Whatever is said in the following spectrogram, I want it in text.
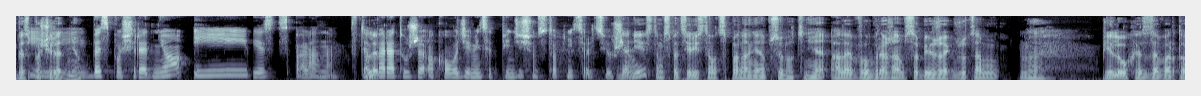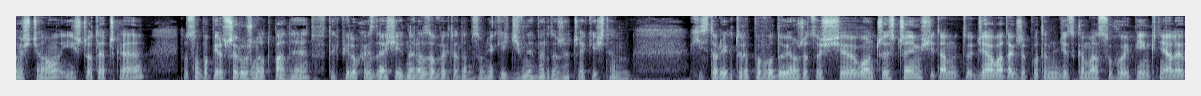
Bezpośrednio. I bezpośrednio i jest spalane w Ale- temperaturze około 950 stopni Celsjusza. Ja nie jestem specjalistą od spalania absolutnie, ale wyobrażam sobie, że jak wrzucam pieluchę z zawartością i szczoteczkę, to są po pierwsze różne odpady. W tych pieluchach zdaje się jednorazowych, to tam są jakieś dziwne bardzo rzeczy, jakieś tam historie, które powodują, że coś się łączy z czymś i tam to działa tak, że potem dziecko ma sucho i pięknie, ale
